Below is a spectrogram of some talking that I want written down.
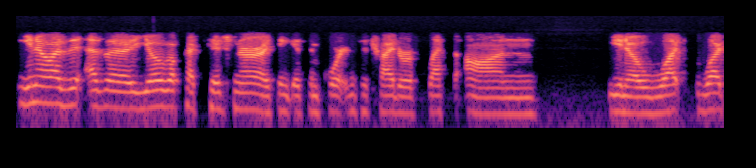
you know, as a, as a yoga practitioner, I think it's important to try to reflect on, you know, what what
